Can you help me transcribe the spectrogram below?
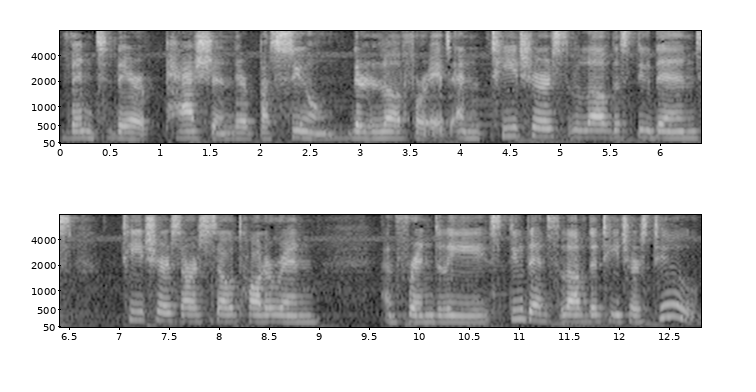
vent their passion, their passion, their love for it. And teachers love the students. Teachers are so tolerant and friendly. Students love the teachers too.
